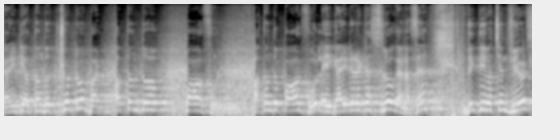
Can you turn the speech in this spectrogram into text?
গাড়িটি অত্যন্ত ছোট বাট অত্যন্ত পাওয়ারফুল অত্যন্ত পাওয়ারফুল এই গাড়িটার একটা স্লোগান আছে। দেখতেই পাচ্ছেন ভিউয়ার্স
